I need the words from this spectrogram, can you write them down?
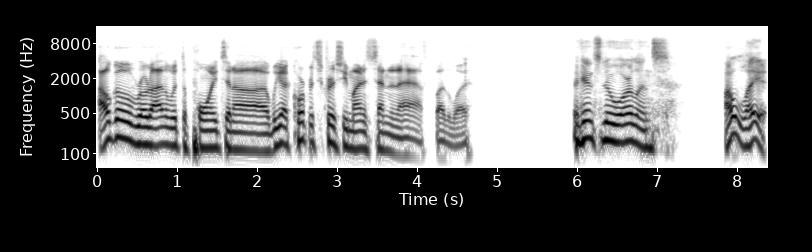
I'll go Rhode Island with the point, and uh, we got Corpus Christi minus 10 and a half, by the way. Against New Orleans. I'll lay it.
